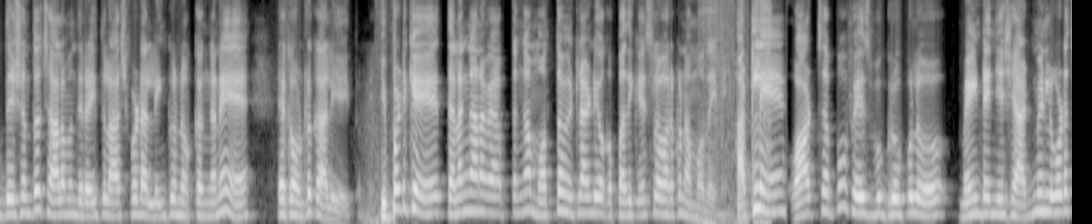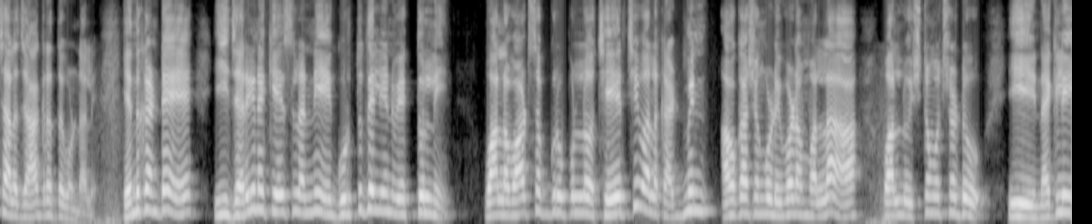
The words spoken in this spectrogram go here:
ఉద్దేశంతో చాలామంది రైతులు ఆశపడి ఆ లింకు నొక్కంగానే అకౌంట్లు ఖాళీ అవుతున్నాయి. ఇప్పటికే తెలంగాణ వ్యాప్తంగా మొత్తం ఇట్లాంటి ఒక పది కేసుల వరకు నమోదైనాయి. అట్లే వాట్సాప్ ఫేస్బుక్ గ్రూపులు మెయింటైన్ చేసే అడ్మిన్లు కూడా చాలా జాగ్రత్తగా ఉండాలి. ఎందుకంటే ఈ జరిగిన కేసులన్నీ గుర్తు తెలియని వ్యక్తుల్ని వాళ్ళ వాట్సాప్ గ్రూపుల్లో చేర్చి వాళ్ళకి అడ్మిన్ అవకాశం కూడా ఇవ్వడం వల్ల వాళ్ళు ఇష్టం వచ్చినట్టు ఈ నకిలీ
